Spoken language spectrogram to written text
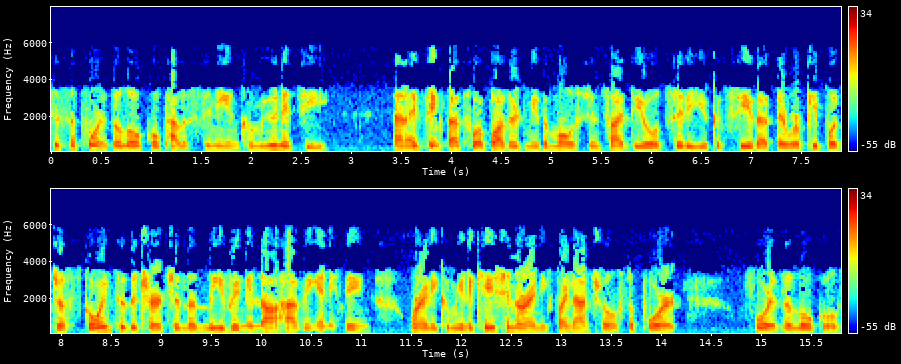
to support the local Palestinian community. And I think that's what bothered me the most. Inside the old city, you could see that there were people just going to the church and then leaving and not having anything or any communication or any financial support for the locals.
